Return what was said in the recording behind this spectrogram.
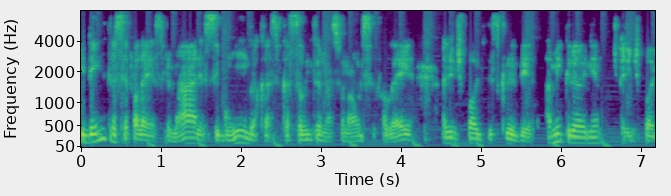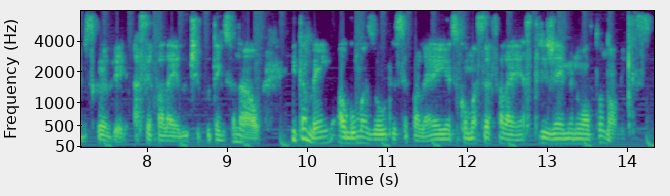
E dentre as cefaleias primárias, segundo a classificação internacional de cefaleia, a gente pode descrever a migrânia, a gente pode descrever a cefaleia do tipo tensional e também algumas outras cefaleias, como as cefaleias trigêmeno-autonômicas.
